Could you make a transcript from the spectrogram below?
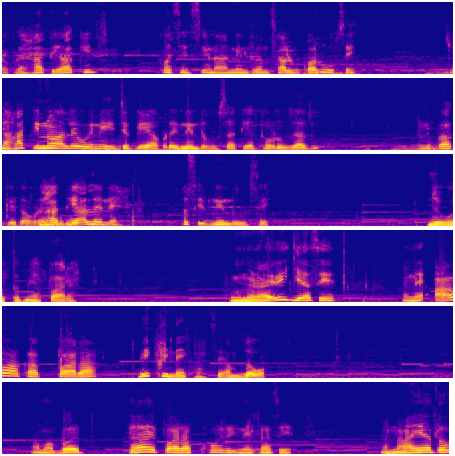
આપણે હાથી હાકીને પછી સીણા નીંદવાનું ચાલુ કરવું છે. ક્યાં હાથી ન હાલે હોય ને એ જગ્યાએ આપણે નીંદવું છે, ત્યાં થોડું જાજુ અને બાકી તો આપણે હાથી હાલે ને પછી જ નીંદવું છે. જુઓ તમે આ પારા. ભૂંદણા આવી ગયા છે અને આવા કાક પારા વીખી ખાશે આમ જુઓ. આમાં બધાય પારા ખોરી નાખ્યા છે. અને અહીંયા તો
